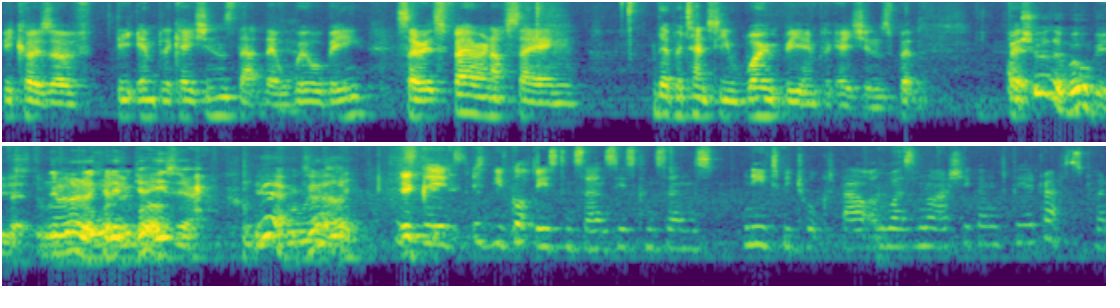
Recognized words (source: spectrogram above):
because of the implications that there will be. So it's fair enough saying there potentially won't be implications, but I'm sure there will be. but- just we No, no, know they could even get will. easier. Yeah, Will we know? exactly. It- It's the- you've got these concerns. These concerns need to be talked about, otherwise they're not actually going to be addressed when,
